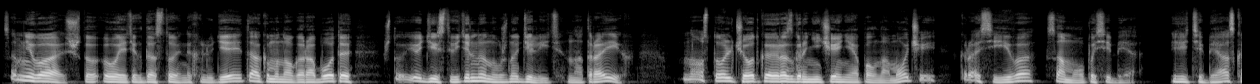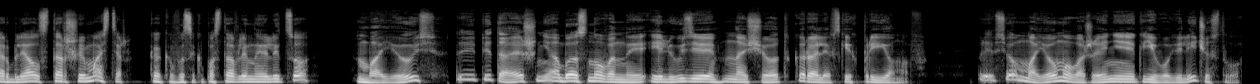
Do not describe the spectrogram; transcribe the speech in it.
Сомневаюсь, что у этих достойных людей так много работы, что ее действительно нужно делить на троих. Но столь четкое разграничение полномочий красиво само по себе. И тебя оскорблял старший мастер, как высокопоставленное лицо? Боюсь, ты питаешь необоснованные иллюзии насчет королевских приемов. При всем моем уважении к его величеству,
